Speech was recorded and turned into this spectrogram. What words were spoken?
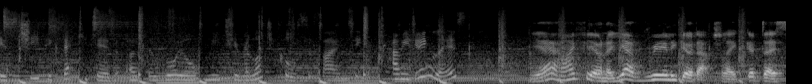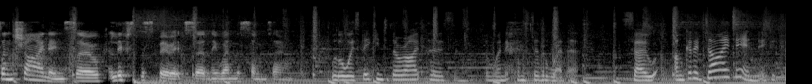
is Chief Executive of the Royal Meteorological Society. How are you doing, Liz? Yeah, hi Fiona. Yeah, really good actually. Good day. Sun shining, so it lifts the spirits certainly when the sun's out. We're always speaking to the right person when it comes to the weather. So I'm going to dive in, if it's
